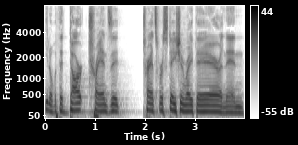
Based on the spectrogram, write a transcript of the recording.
you know, with the Dart Transit transfer station right there, and then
